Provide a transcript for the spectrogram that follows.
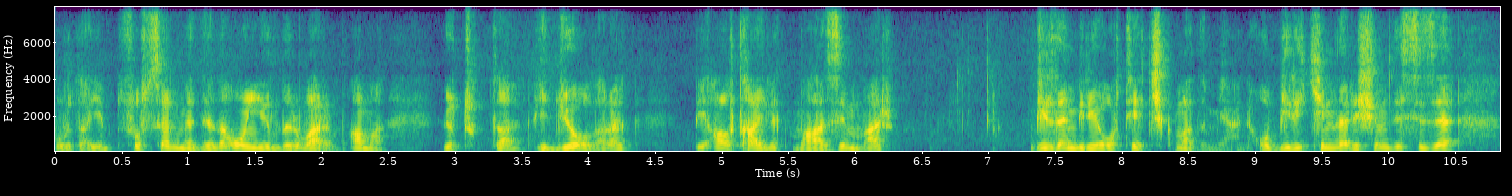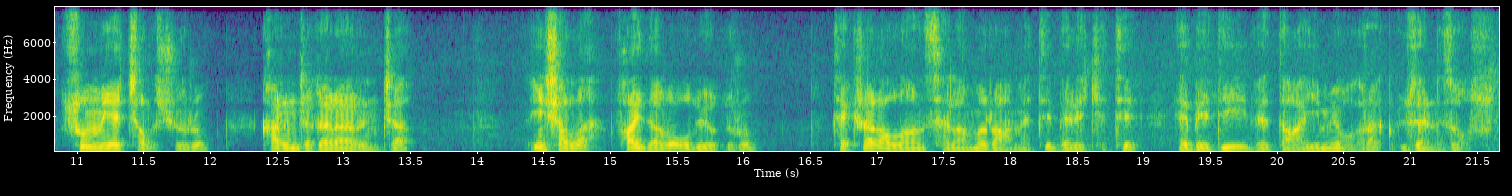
buradayım. Sosyal medyada 10 yıldır varım. Ama YouTube'da video olarak bir 6 aylık mazim var. Birdenbire ortaya çıkmadım yani. O birikimleri şimdi size sunmaya çalışıyorum. Karınca kararınca. İnşallah faydalı oluyordurum. Tekrar Allah'ın selamı, rahmeti, bereketi ebedi ve daimi olarak üzerinize olsun.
